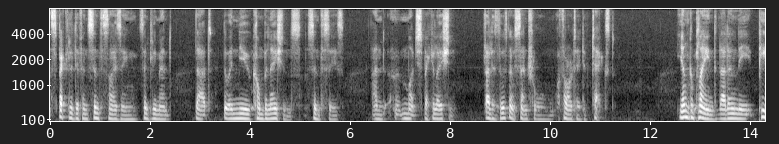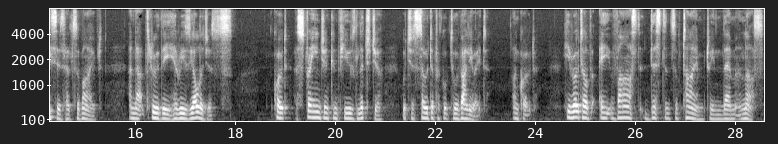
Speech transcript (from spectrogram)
Speculative and synthesizing simply meant that there were new combinations, syntheses, and uh, much speculation. That is, there was no central authoritative text. Jung complained that only pieces had survived, and that through the heresiologists, quote, a strange and confused literature which is so difficult to evaluate, unquote. He wrote of a vast distance of time between them and us,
